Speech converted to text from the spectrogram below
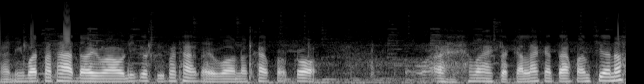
อันนี้วัดพระธาตุดอยวาวนี่ก็คือพระธาตุดอยวาวนะครับ ก็ก็อ่าสักการะกันตามความเชื่อเนาะ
